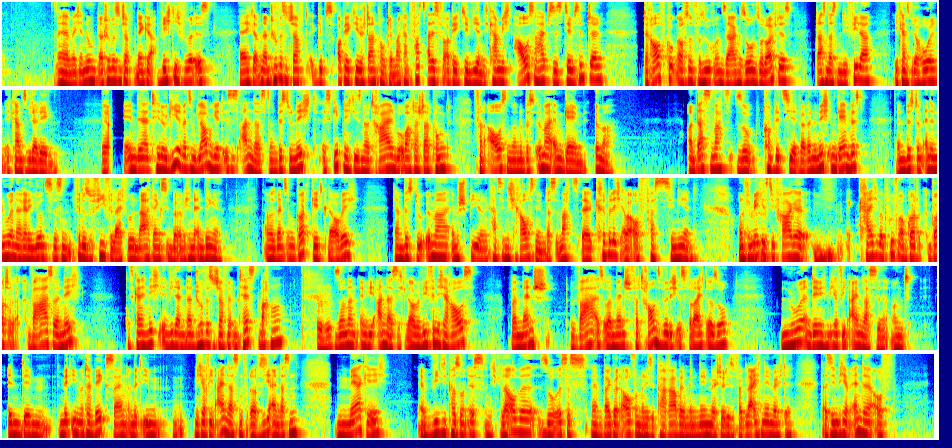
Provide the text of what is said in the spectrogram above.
äh, wenn ich an Naturwissenschaften denke, wichtig wird, ist, ich glaube, in der Naturwissenschaft gibt es objektive Standpunkte. Man kann fast alles verobjektivieren. Ich kann mich außerhalb des Systems hinstellen, drauf gucken auf so einen Versuch und sagen, so und so läuft es, das und das sind die Fehler, ich kann es wiederholen, ich kann es widerlegen. Ja. In der Theologie, wenn es um Glauben geht, ist es anders. Dann bist du nicht, es gibt nicht diesen neutralen Beobachterstandpunkt von außen, sondern du bist immer im Game, immer. Und das macht es so kompliziert, weil wenn du nicht im Game bist, dann bist du am Ende nur in der Religionswissen, Philosophie vielleicht, wo du nachdenkst über irgendwelche netten Dinge. Aber wenn es um Gott geht, glaube ich, dann bist du immer im Spiel und kannst dich nicht rausnehmen. Das macht es äh, kribbelig, aber auch faszinierend. Und für mhm. mich ist die Frage, kann ich überprüfen, ob Gott, Gott war es oder nicht? Das kann ich nicht wie in der Naturwissenschaft mit einem Test machen, mhm. sondern irgendwie anders. Ich glaube, wie finde ich heraus, ob ein Mensch wahr ist, ob ein Mensch vertrauenswürdig ist vielleicht oder so? Nur indem ich mich auf ihn einlasse und in dem mit ihm unterwegs sein und mit ihm mich auf ihn einlassen oder auf sie einlassen, merke ich, wie die Person ist. Und ich glaube, so ist es äh, bei Gott auch, wenn man diese Parabel mitnehmen möchte oder diesen Vergleich nehmen möchte, dass ich mich am Ende auf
